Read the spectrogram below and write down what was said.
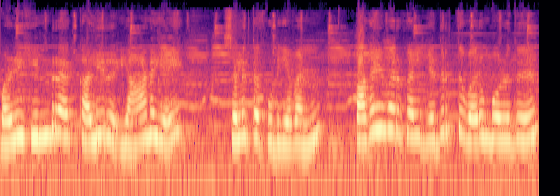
வழிகின்ற களிறு யானையை செலுத்தக்கூடியவன். பகைவர்கள் எதிர்த்து வரும்பொழுது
